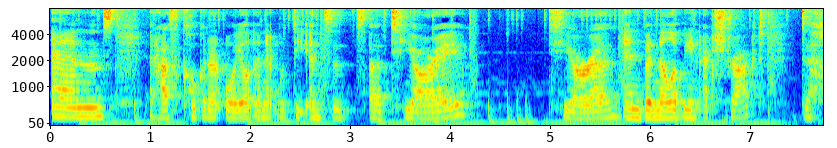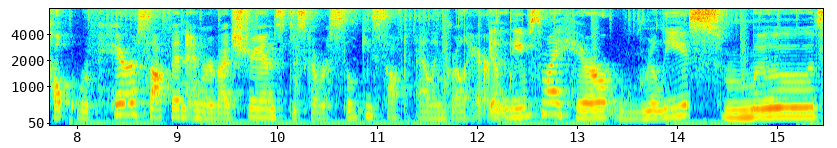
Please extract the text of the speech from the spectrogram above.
ends. It has coconut oil in it with the essence of tiare, tiara, and vanilla bean extract to help repair, soften, and revive strands, discover silky, soft island girl hair. It leaves my hair really smooth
